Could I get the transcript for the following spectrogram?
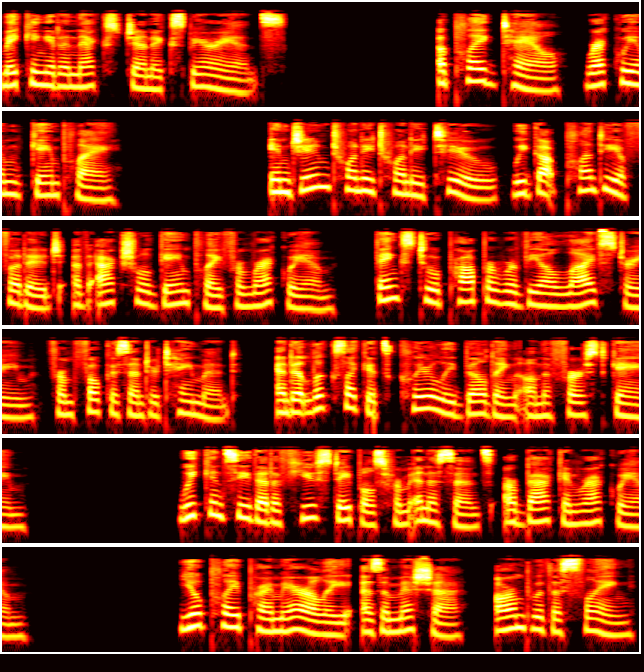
making it a next-gen experience. A Plague Tale, Requiem gameplay. In June 2022, we got plenty of footage of actual gameplay from Requiem, thanks to a proper reveal livestream from Focus Entertainment, and it looks like it's clearly building on the first game. We can see that a few staples from Innocence are back in Requiem. You'll play primarily as Amicia, armed with a sling,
